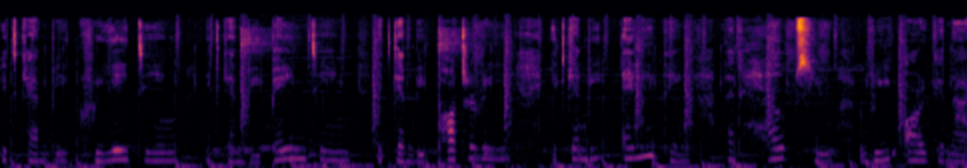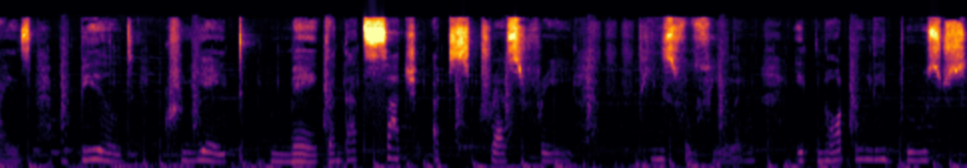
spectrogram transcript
it can be creating, it can be painting, it can be pottery, it can be anything that helps you reorganize, build, create, make. And that's such a stress free, peaceful feeling. It not only boosts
